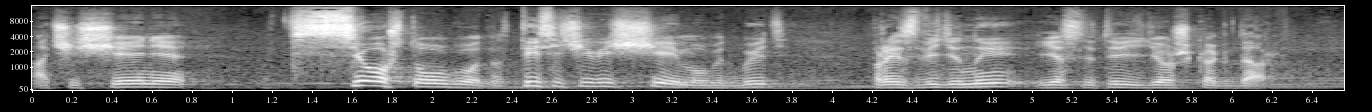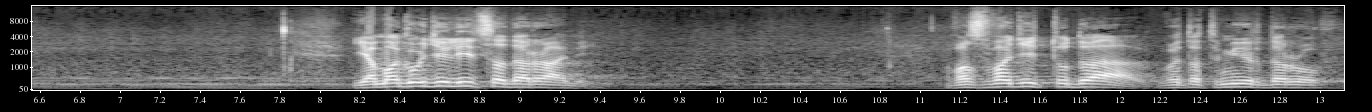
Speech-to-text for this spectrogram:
очищение, все что угодно. Тысячи вещей могут быть произведены, если ты идешь как дар. Я могу делиться дарами, возводить туда, в этот мир даров –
